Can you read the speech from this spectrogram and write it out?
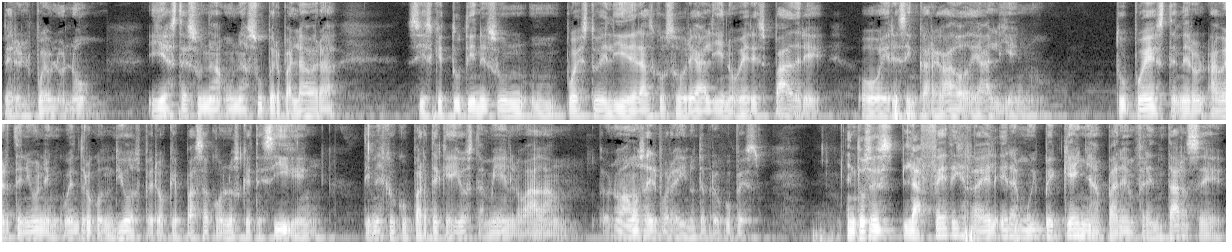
pero el pueblo no. Y esta es una, una super palabra si es que tú tienes un, puesto de liderazgo sobre alguien o eres padre o eres encargado de alguien. Tú puedes tener, haber tenido un encuentro con Dios, pero ¿qué pasa con los que te siguen? Tienes que ocuparte que ellos también lo hagan. Pero no vamos a ir por ahí, no te preocupes. Entonces, la fe de Israel era muy pequeña para enfrentarse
